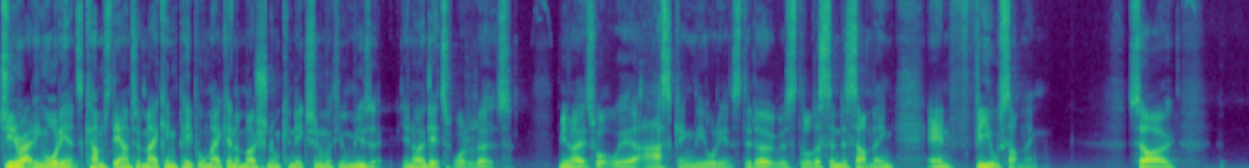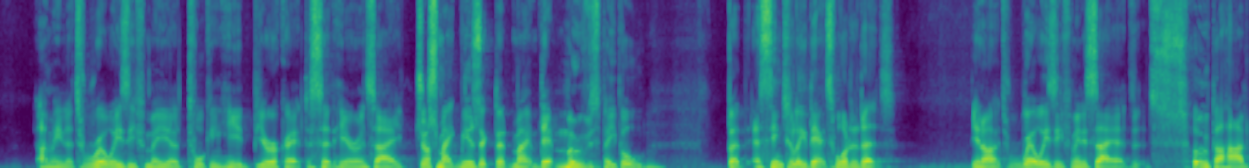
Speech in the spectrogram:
generating audience comes down to making people make an emotional connection with your music. You know that's what it is. You know that's what we're asking the audience to do is to listen to something and feel something. So I mean, it's real easy for me, a talking head bureaucrat, to sit here and say, just make music that that moves people. Mm. But essentially, that's what it is. You know, it's real easy for me to say it. It's super hard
